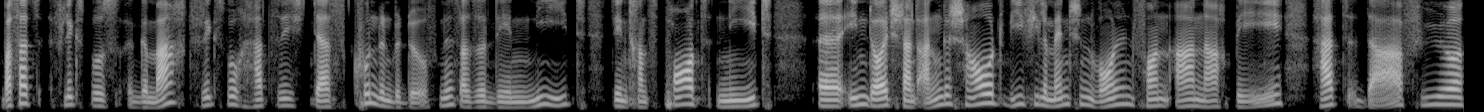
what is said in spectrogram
Was hat Flixbus gemacht? Flixbus hat sich das Kundenbedürfnis, also den Need, den Transport-Need äh, in Deutschland angeschaut, wie viele Menschen wollen von A nach B, hat dafür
